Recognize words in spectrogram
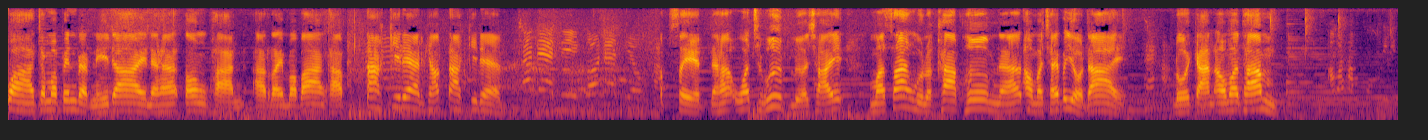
กว่าจะมาเป็นแบบนี้ได้นะฮะ ต้องผ่านอะไรมาบ้างครับ ตากกี่แดดครับ ตากกี่แดดถ้าแดดดีก็แดดเดียวค่ะเศษนะฮะวัชพืชเหลือใช้มาสร้างมูลค่าเพิ่มนะฮะเอามาใช้ประโยชน์ได้ ใช่ค่ะโดยการเอามาทำ เอามาทำพวงหลีด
